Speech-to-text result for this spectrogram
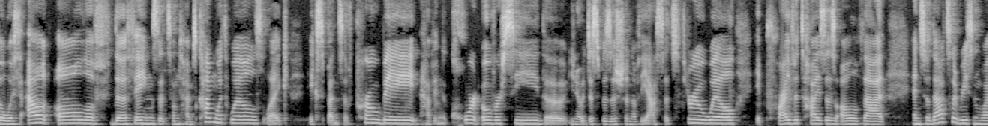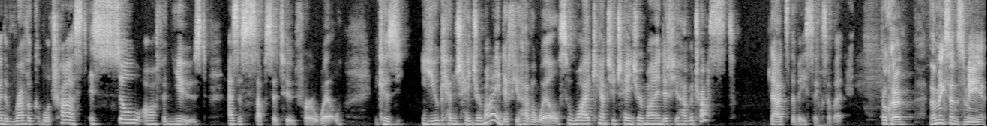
but without all of the things that sometimes come with wills like expensive probate having a court oversee the you know disposition of the assets through a will it privatizes all of that. And so that's the reason why the revocable trust is so often used as a substitute for a will because you can change your mind if you have a will. So why can't you change your mind if you have a trust? That's the basics of it. Okay. That makes sense to me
